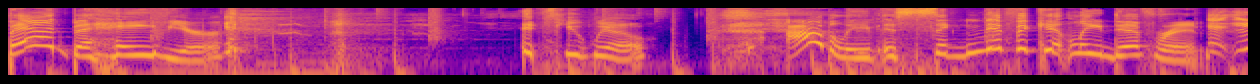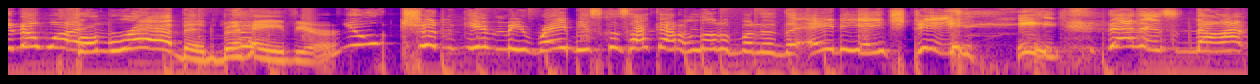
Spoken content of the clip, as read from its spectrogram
Bad behavior, if you will. I believe is significantly different you know what? from rabid behavior. you shouldn't give me rabies because I got a little bit of the ADHD. that is not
